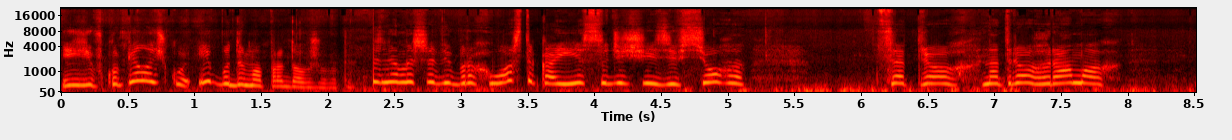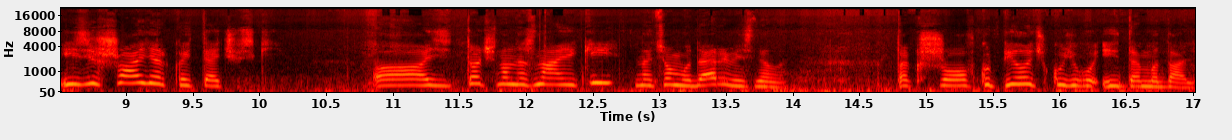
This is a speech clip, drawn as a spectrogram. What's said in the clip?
її в копілочку і будемо продовжувати. Зняли ще віброхвостика і судячи зі всього, це трьох, на трьох грамах ізі шайнер кайтечівський. Точно не знаю, який на цьому дереві зняли. Так що в копілочку його і йдемо далі.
